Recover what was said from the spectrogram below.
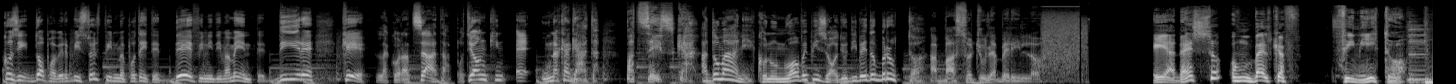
così dopo aver visto il film potete definitivamente dire che la corazzata Potionkin è una cagata pazzesca. A domani con un nuovo episodio di Vedo Brutto. Abbasso Giulia Berillo. E adesso un bel caffè finito.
